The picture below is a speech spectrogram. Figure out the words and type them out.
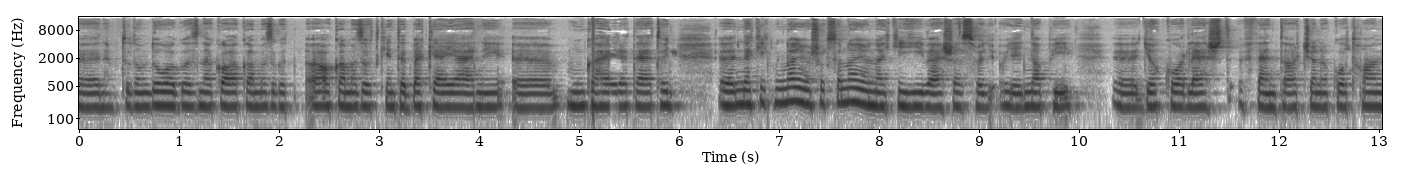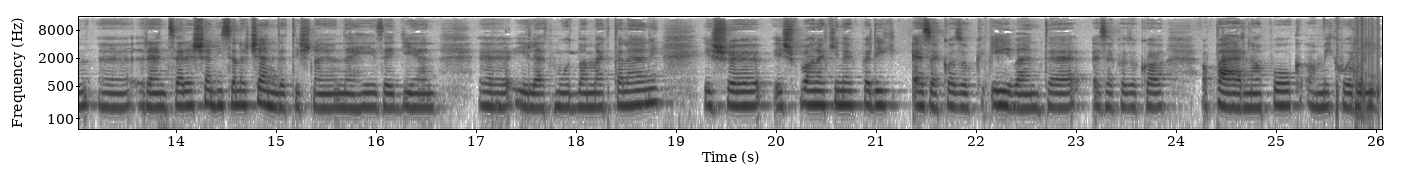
nem tudom, dolgoznak alkalmazott, alkalmazottként, tehát be kell járni munkahelyre, tehát hogy nekik még nagyon sokszor nagyon nagy kihívás az, hogy, hogy egy napi gyakorlást fenntartsanak otthon rendszeresen, hiszen a csendet is nagyon nehéz egy ilyen életmódban megtalálni, és, és van, akinek pedig ezek azok évente, ezek azok a, a pár napok, amikor így,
